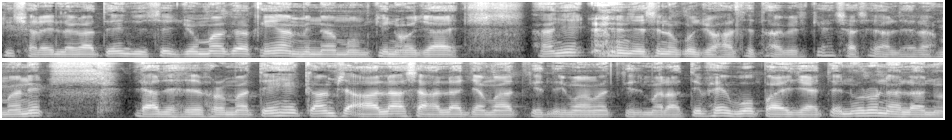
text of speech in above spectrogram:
کی شرائط لگاتے ہیں، جس سے جمعہ کا قیام بھی ناممکن ہو جائے۔ ہاں جی ایسے لوگوں کو جو حالت تعبیر کیا شاہ سے علیہ رحمٰن لہٰذا سے فرماتے ہیں کم سے اعلیٰ سے اعلیٰ جماعت کے امامت کے مراتب ہیں، وہ پائے جاتے ہیں۔ نور و نور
